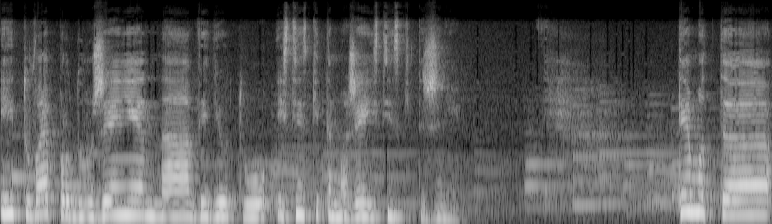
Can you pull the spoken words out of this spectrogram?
и това е продължение на видеото Истинските мъже и истинските жени. Темата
